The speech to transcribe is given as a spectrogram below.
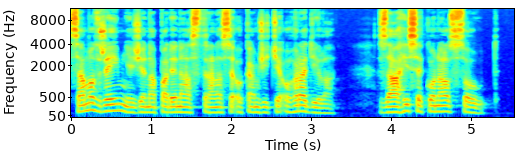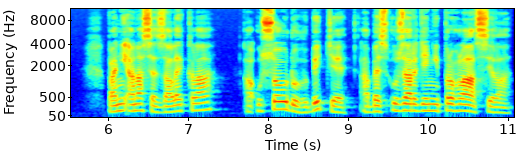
Samozřejmě, že napadená strana se okamžitě ohradila. Záhy se konal soud. Paní Ana se zalekla a u soudu v bytě a bez uzardění prohlásila,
